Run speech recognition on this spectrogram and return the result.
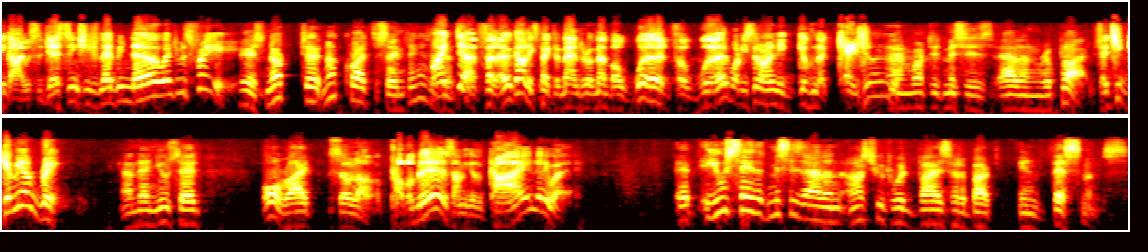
think I was suggesting she should let me know when she was free. Yes, not uh, not quite the same thing, is My it? dear fellow, you can't expect a man to remember word for word what he said on any given occasion. And what did Mrs. Allen reply? Said she'd give me a ring. And then you said, all right, so long. Probably, something of the kind, anyway. Uh, you say that Mrs. Allen asked you to advise her about investments.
